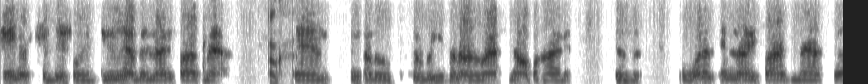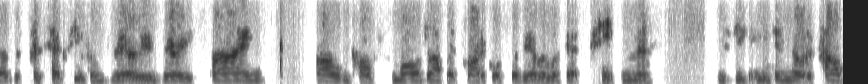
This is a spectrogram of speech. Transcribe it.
painters traditionally do have the 95 mask. Okay, And you know the, the reason or rationale behind it is what an N95 mask does It protects you from very very fine uh, what we call small droplet particles. So if you ever look at paint mist, you can notice how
